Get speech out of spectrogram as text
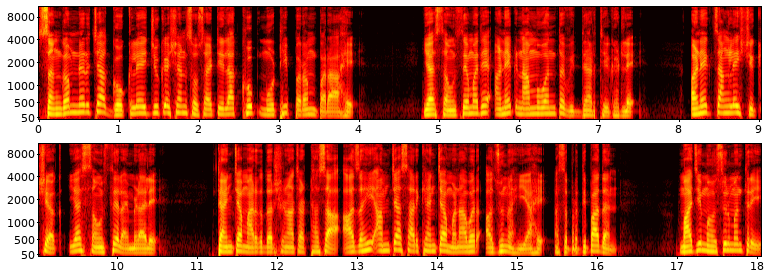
संगमनेरच्या गोखले एज्युकेशन सोसायटीला खूप मोठी परंपरा आहे. या संस्थेमध्ये अनेक नामवंत विद्यार्थी घडले. अनेक चांगले शिक्षक या संस्थेला मिळाले. त्यांच्या मार्गदर्शनाचा ठसा आजही आमच्यासारख्यांच्या मनावर अजूनही आहे असं प्रतिपादन माजी महसूल मंत्री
